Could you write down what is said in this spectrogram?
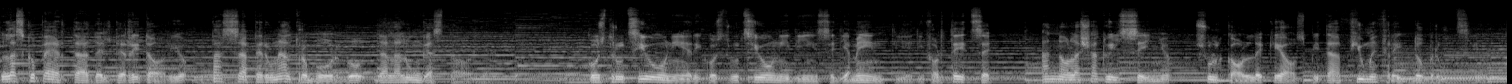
la scoperta del territorio passa per un altro borgo dalla lunga storia. Costruzioni e ricostruzioni di insediamenti e di fortezze hanno lasciato il segno sul colle che ospita Fiume Freddo Bruzio.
